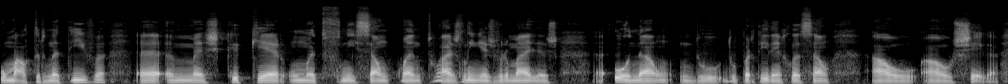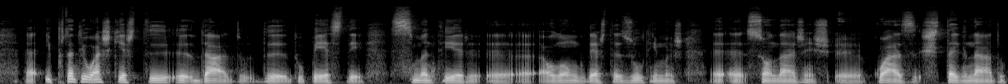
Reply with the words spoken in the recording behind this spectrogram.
uma alternativa, mas que quer uma definição quanto às linhas vermelhas ou não do, do partido em relação ao, ao Chega. Uh, e, portanto, eu acho que este uh, dado de, do PSD se manter ao longo destas últimas sondagens quase estagnado,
